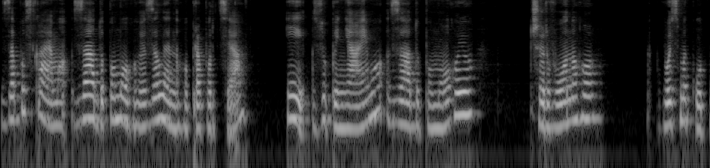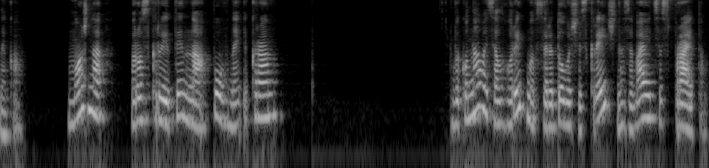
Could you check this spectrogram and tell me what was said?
Запускаємо за допомогою зеленого прапорця і зупиняємо за допомогою червоного восьмикутника. Можна розкрити на повний екран. Виконавець алгоритму в середовищі Scratch називається спрайтом.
